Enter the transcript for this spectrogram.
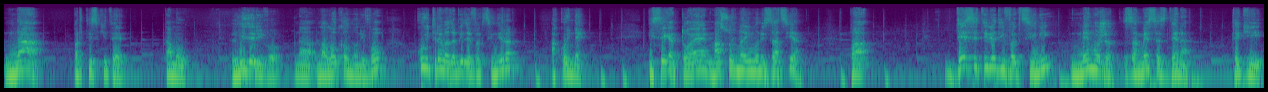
на партиските таму лидери во на, на локално ниво кој треба да биде вакциниран, а кој не. И сега тоа е масовна имунизација. Па 10.000 вакцини не можат за месец дена да ги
